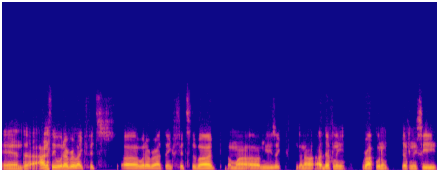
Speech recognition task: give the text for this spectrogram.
And uh, honestly, whatever like fits, uh, whatever I think fits the vibe of my uh music, then I I definitely rock with them. Definitely see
